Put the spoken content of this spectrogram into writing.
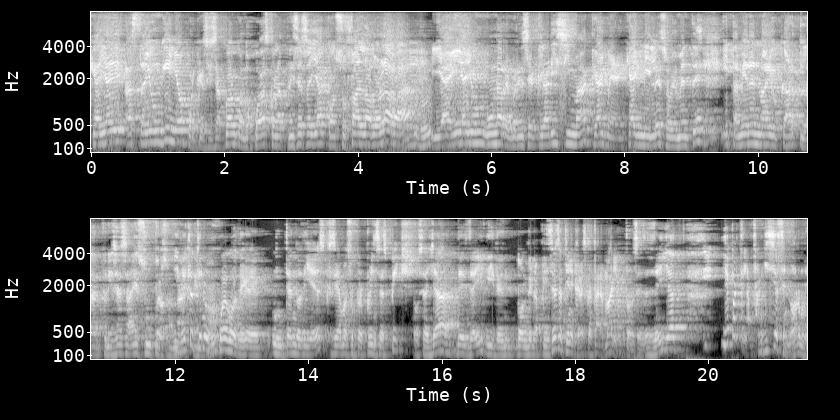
que ahí hay, hasta hay un guiño porque si se acuerdan cuando juegas con la princesa ya con su falda volaba y ahí hay una referencia clarísima que hay que hay miles obviamente y también en Mario Kart la princesa es un personaje. Y de hecho tiene un juego de Nintendo 10 que se llama Super Princess Peach. O sea, ya desde ahí, y de, donde la princesa tiene que rescatar a Mario. Entonces, desde ahí ya. Y aparte, la franquicia es enorme.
